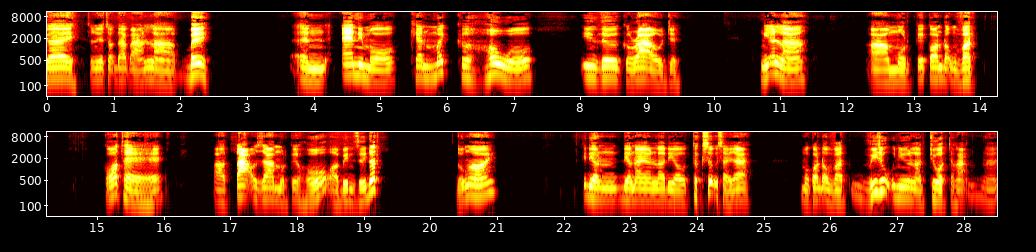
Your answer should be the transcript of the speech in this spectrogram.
Cho nên chọn đáp án là B. An animal can make a hole in the ground. Nghĩa là à, một cái con động vật có thể à, tạo ra một cái hố ở bên dưới đất. Đúng rồi. Cái điều điều này là điều thực sự xảy ra. Một con động vật ví dụ như là chuột chẳng hạn, đấy,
